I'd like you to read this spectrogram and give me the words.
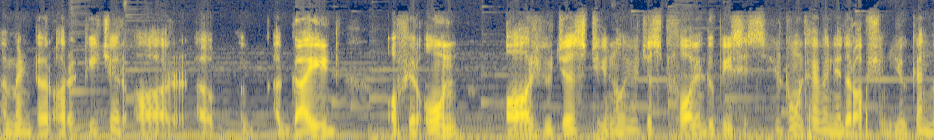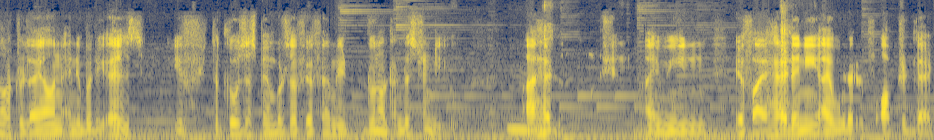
a mentor or a teacher or a, a, a guide of your own or you just you know you just fall into pieces. You don't have any other option. You cannot rely on anybody else if the closest members of your family do not understand you. Mm. i had i mean if i had any i would have opted that.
